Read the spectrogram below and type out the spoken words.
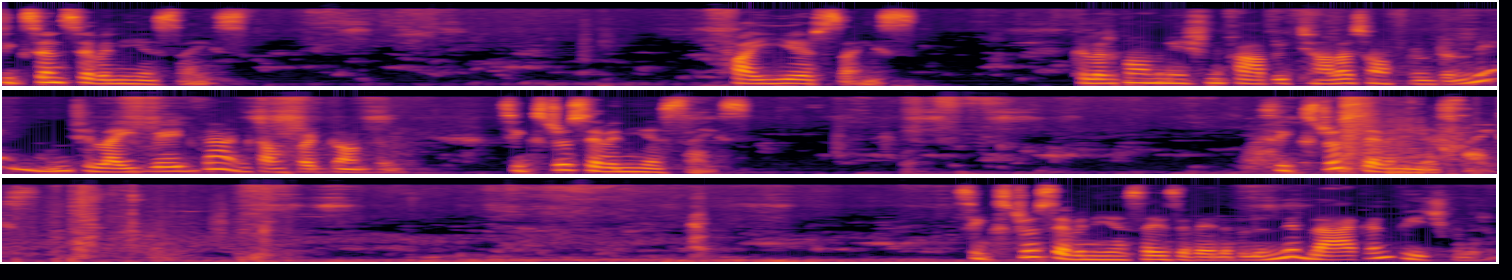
Six and seven years size. Five years size. Colour combination fabric చాలా సాఫ్ట్ ఉంటుంది. మంచి లైట్ వెయిట్గా అండ్ కంఫర్ట్గా ఉంటుంది. Six to seven years size. Six to seven years size. Six to seven year size available ఉంది బ్లాక్ అండ్ పీచ్ కలర్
